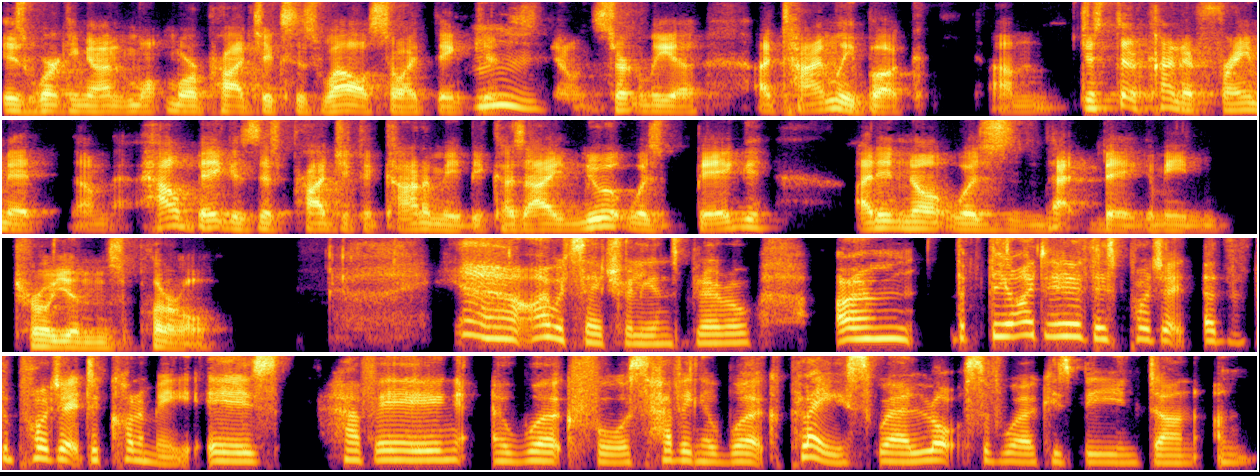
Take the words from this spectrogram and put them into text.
is working on more projects as well. So I think mm. it's you know, certainly a, a timely book. Um, just to kind of frame it, um, how big is this project economy? Because I knew it was big. I didn't know it was that big. I mean, trillions plural. Yeah, I would say trillions plural. Um, the, the idea of this project, uh, the project economy, is having a workforce, having a workplace where lots of work is being done on,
